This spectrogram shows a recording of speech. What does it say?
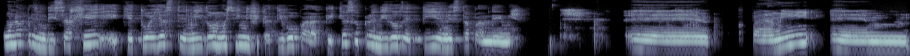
un aprendizaje que tú hayas tenido muy significativo para ti? ¿Qué has aprendido de ti en esta pandemia? Eh, para mí, em,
